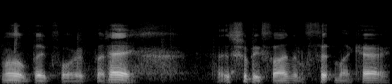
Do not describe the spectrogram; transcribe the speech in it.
I'm a little big for it, but hey, it should be fun. It'll fit in my car.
